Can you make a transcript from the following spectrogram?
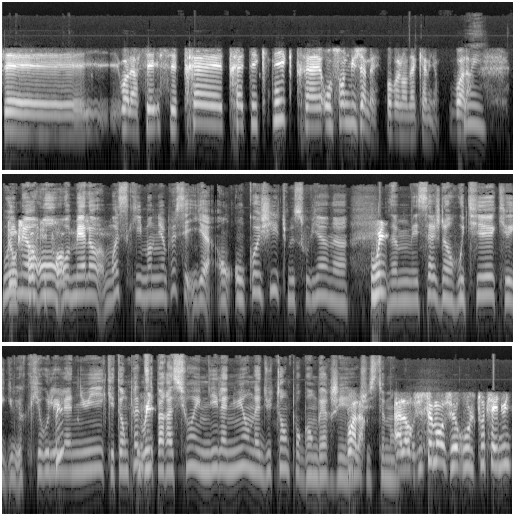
C'est voilà, c'est c'est très très technique, très on s'ennuie jamais au volant d'un camion. Voilà. Oui, oui Donc, mais, on, prend- mais alors, moi, ce qui m'ennuie un peu, c'est il y a, on, on cogite. Je me souviens d'un Oui, message d'un routier qui, qui roulait Oui. la nuit, qui était en pleine séparation. Et il me dit la nuit, on a du temps pour gamberger, Voilà. hein, justement. Alors justement, je roule toutes les nuits.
